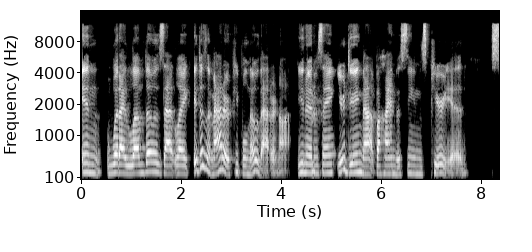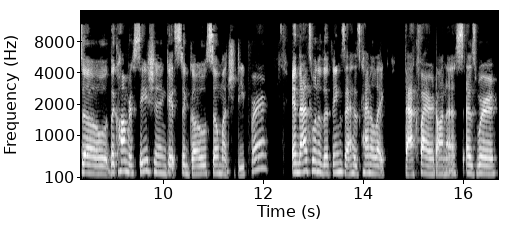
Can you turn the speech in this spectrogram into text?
And what I love though is that like it doesn't matter if people know that or not. You know what I'm mm-hmm. saying? You're doing that behind the scenes, period. So the conversation gets to go so much deeper. And that's one of the things that has kind of like backfired on us as we're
